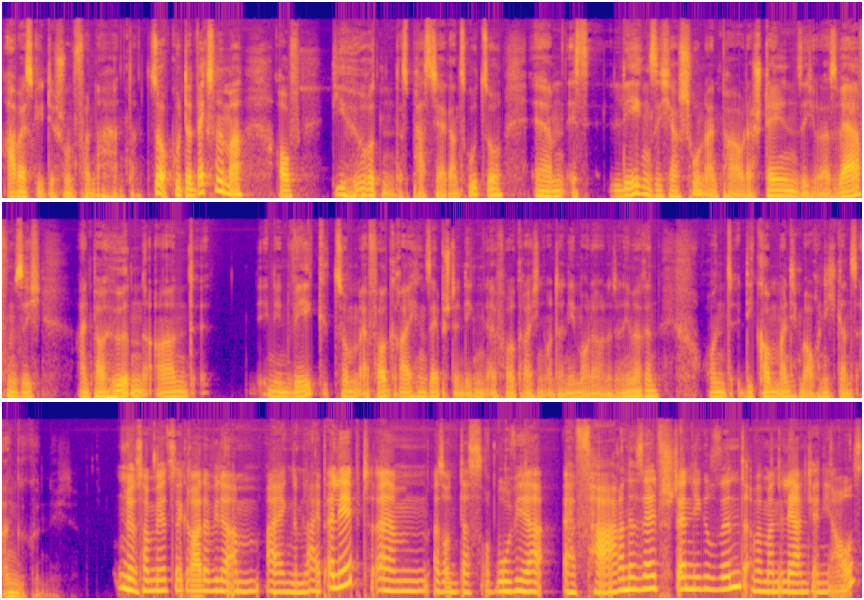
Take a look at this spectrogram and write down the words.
Aber es geht dir schon von der Hand dann. So, gut, dann wechseln wir mal auf die Hürden. Das passt ja ganz gut so. Ähm, es legen sich ja schon ein paar oder stellen sich oder es werfen sich ein paar Hürden und in den Weg zum erfolgreichen, selbstständigen, erfolgreichen Unternehmer oder Unternehmerin. Und die kommen manchmal auch nicht ganz angekündigt. Das haben wir jetzt ja gerade wieder am eigenen Leib erlebt. Ähm, also und das, obwohl wir erfahrene Selbstständige sind, aber man lernt ja nie aus.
